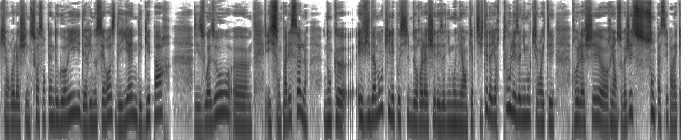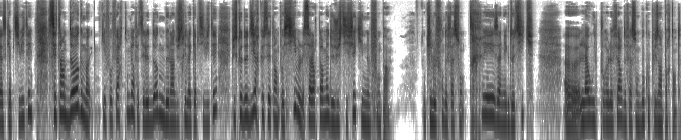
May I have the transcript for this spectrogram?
qui ont relâché une soixantaine de gorilles, des rhinocéros, des hyènes, des guépards, des oiseaux. Euh, ils sont pas les seuls. Donc euh, évidemment qu'il est possible de relâcher des animaux nés en captivité. D'ailleurs, tous les animaux qui ont été relâchés, euh, réensauvagés, sont passés par la case captivité. C'est un dogme qu'il faut faire tomber. En fait, c'est le dogme de l'industrie de la captivité, puisque de dire que c'est impossible, ça leur permet de justifier qu'ils ne le font pas ou qu'ils le font de façon très anecdotique, euh, là où ils pourraient le faire de façon beaucoup plus importante.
